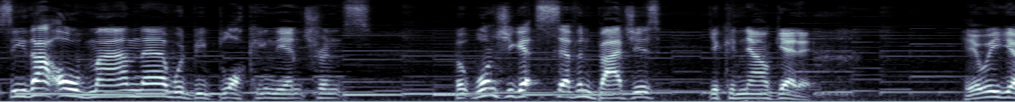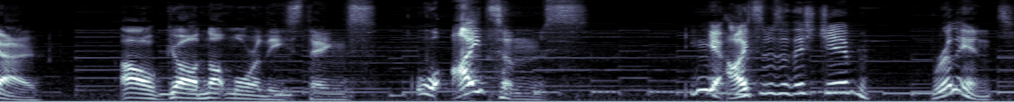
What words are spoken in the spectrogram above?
See, that old man there would be blocking the entrance. But once you get seven badges, you can now get it. Here we go. Oh god, not more of these things. Oh, items! You can get items at this gym? Brilliant.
